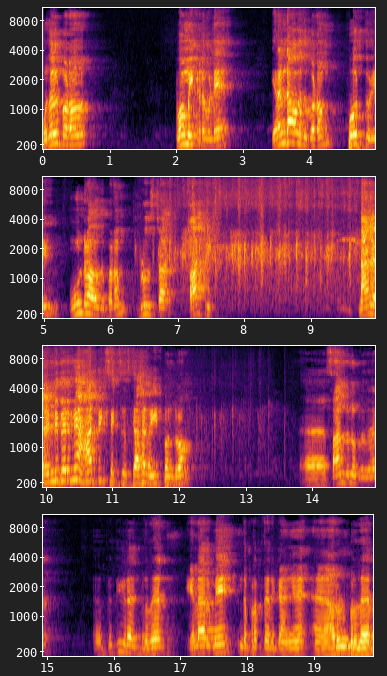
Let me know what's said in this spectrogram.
முதல் படம் ஓமை கடவுளே. இரண்டாவது படம் போர்த்தொழில். மூன்றாவது படம் ப்ளூ ஸ்டார் ஹார்ட்ரிக் நாங்க ரெண்டு பேருமே ஹார்ட்ரிக் சக்சஸ்க்காக வெயிட் பண்றோம். சாந்தனு பிரதர் பிருத்திவிராஜ் பிரதர் எல்லாருமே இந்த படத்தில் இருக்காங்க. அருண் பிரதர்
